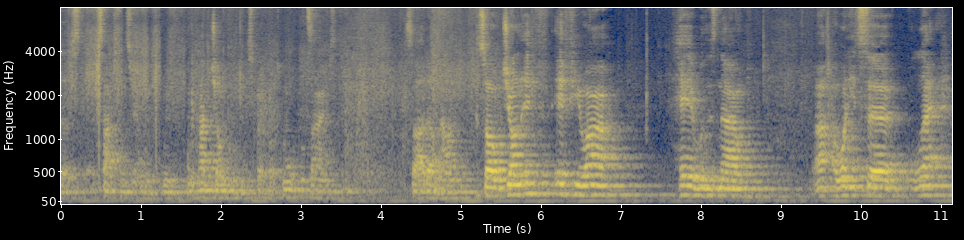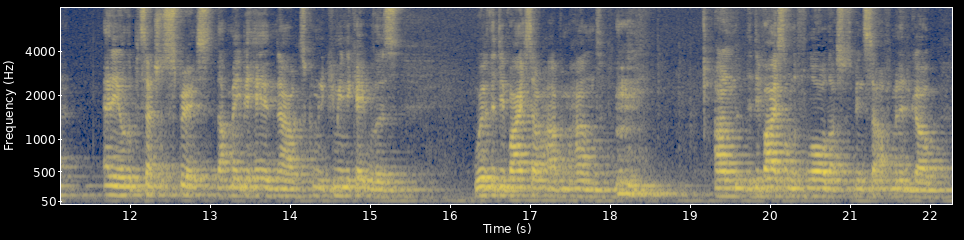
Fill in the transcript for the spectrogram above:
that's attached onto him. We've, we've, we've had John come to the spirit box multiple times. So I don't know. So John, if, if you are here with us now, I, I want you to let any other potential spirits that may be here now to come and communicate with us with the device I have in my hand and the device on the floor that's just been set off a minute ago.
